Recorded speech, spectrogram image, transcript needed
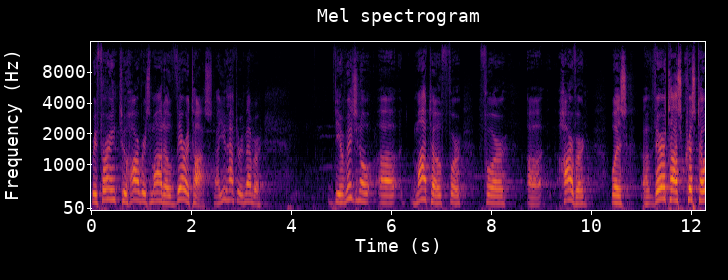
referring to Harvard's motto, Veritas. Now you have to remember, the original uh, motto for, for uh, Harvard was uh, Veritas Christo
